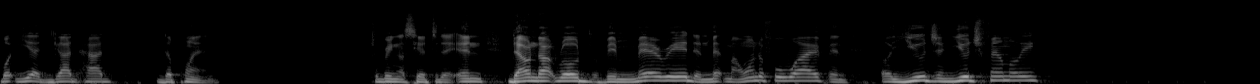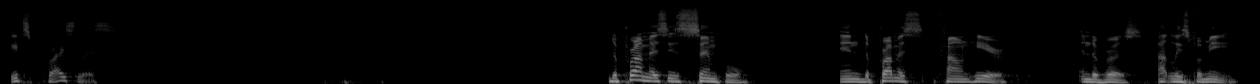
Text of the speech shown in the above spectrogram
But yet God had the plan to bring us here today. And down that road, I've been married and met my wonderful wife and a huge and huge family. It's priceless. The promise is simple, and the promise found here in the verse, at least for me.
